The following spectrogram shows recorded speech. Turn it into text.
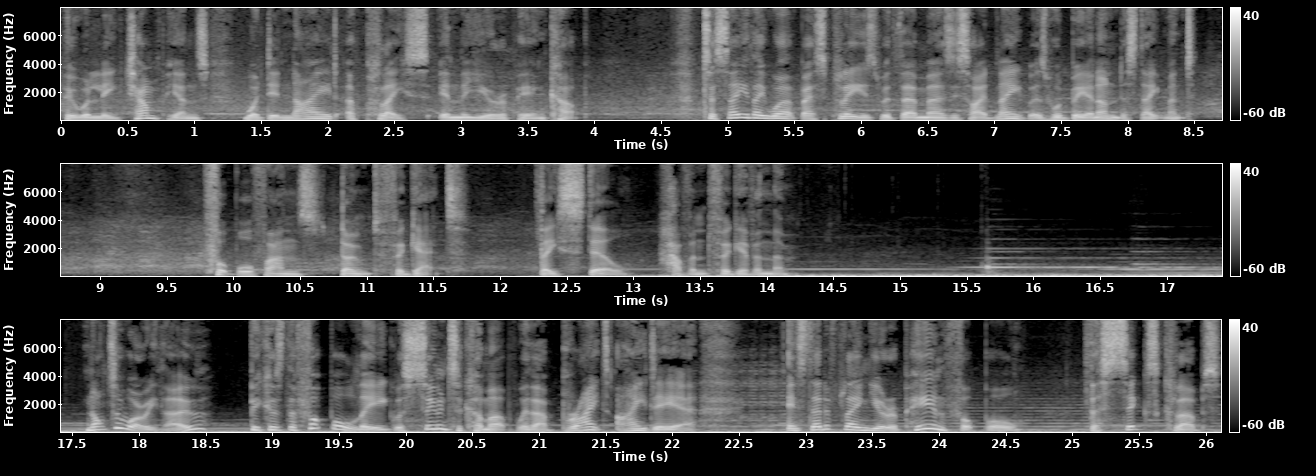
who were league champions, were denied a place in the European Cup. To say they weren't best pleased with their Merseyside neighbours would be an understatement. Football fans don't forget. They still haven't forgiven them. Not to worry though, because the Football League was soon to come up with a bright idea. Instead of playing European football, the six clubs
